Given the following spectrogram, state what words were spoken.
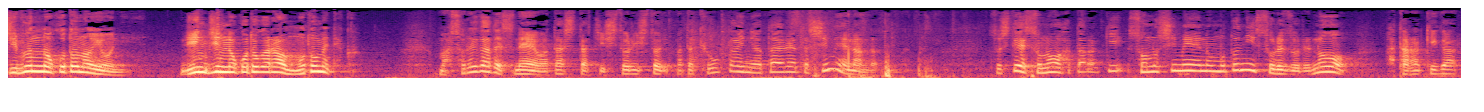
自分のことのように、隣人の事柄を求めていく。まあ、それがですね、私たち一人一人、また教会に与えられた使命なんだと思います。そしてその働き、その使命のもとにそれぞれの働きがある。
